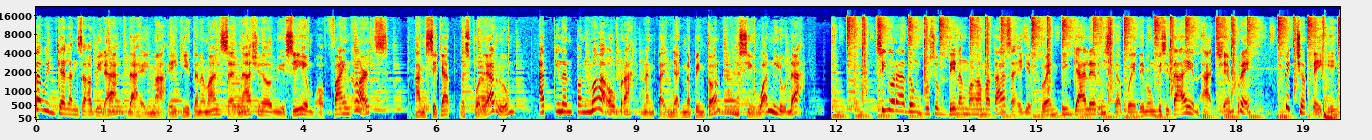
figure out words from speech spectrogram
tawid ka lang sa kabila dahil makikita naman sa National Museum of Fine Arts ang sikat na Spoliarium at ilan pang mga obra ng tanyag na pintor na si Juan Luna. Siguradong busog din ang mga mata sa higit 20 galleries na pwede mong bisitahin at syempre, picture taking.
